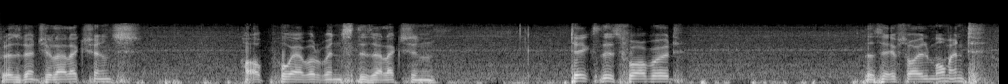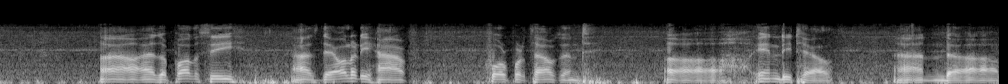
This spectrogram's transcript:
presidential elections. Hope whoever wins this election takes this forward, the Save Soil movement, uh, as a policy, as they already have four per thousand uh, in detail and uh,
